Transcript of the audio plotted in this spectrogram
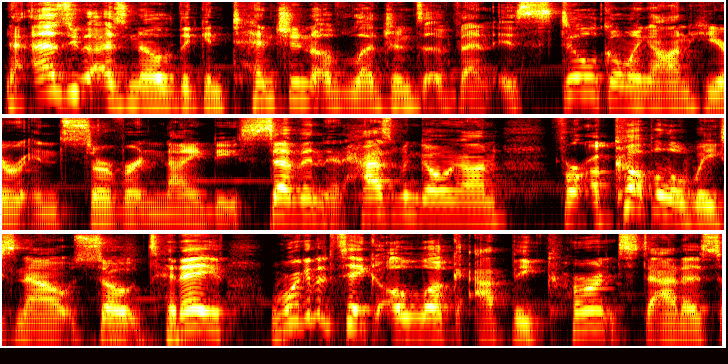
now as you guys know the contention of legends event is still going on here in server 97 it has been going on for a couple of weeks now. So today we're going to take a look at the current status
